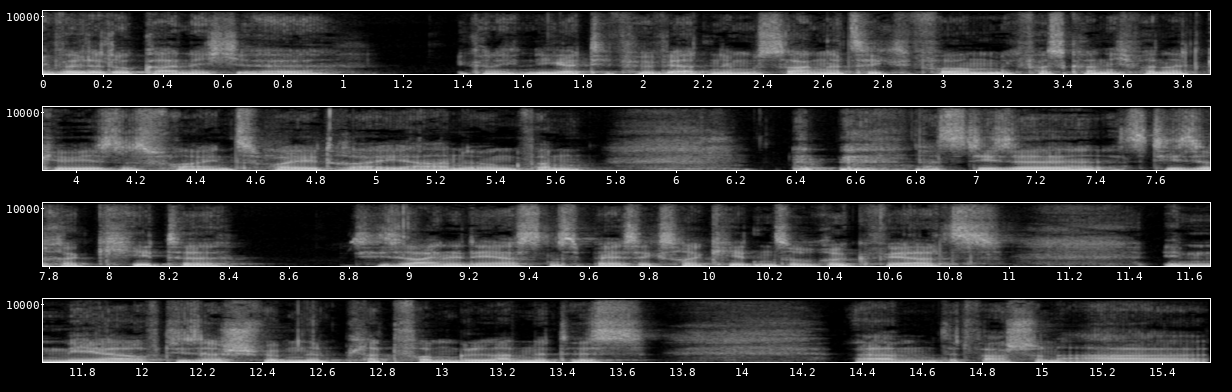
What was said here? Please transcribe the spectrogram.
ich will da doch gar nicht, äh, kann ich negativ bewerten. Ich muss sagen, als ich vor, ich weiß gar nicht, wann das gewesen ist, vor ein, zwei, drei Jahren irgendwann, als diese, als diese Rakete, diese eine der ersten SpaceX-Raketen so rückwärts im Meer auf dieser schwimmenden Plattform gelandet ist, ähm, das war schon A,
